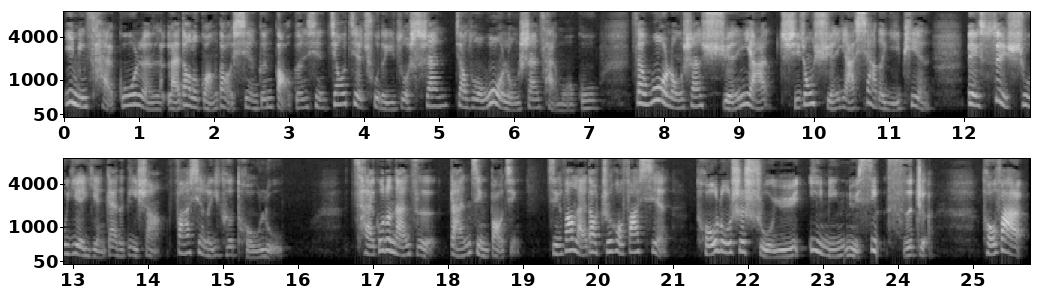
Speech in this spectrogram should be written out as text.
一名采菇人来到了广岛县跟岛根县交界处的一座山，叫做卧龙山采蘑菇。在卧龙山悬崖，其中悬崖下的一片被碎树叶掩盖的地上，发现了一颗头颅。采菇的男子赶紧报警。警方来到之后，发现头颅是属于一名女性死者，头发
